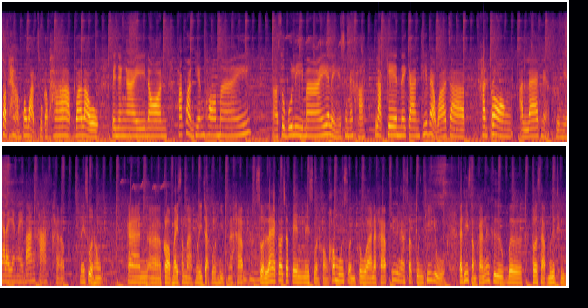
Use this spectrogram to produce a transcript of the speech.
สอบถามประวัติสุขภาพว่าเราเป็นยังไงนอนพักผ่อนเพียงพอไหมอ่าสูบบุหรี่ไหมอะไรอย่างงี้ใช่ไหมคะ หลักเกณฑ์ในการที่แบบว่าจะคัดกรองอันแรกเนี่ยคือมีอะไรยังไงบ้างคะครับ ในส่วนของ การเอ่อกรอกใบสมัครบริจาคโลหิตนะครับอือฮึส่วนแรกก็จะเป็นในส่วนของข้อมูลส่วนตัวนะครับ ชื่อนามสกุลที่อยู่ และที่สำคัญก็คือเบอร์โทรศัพท์มือถือ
